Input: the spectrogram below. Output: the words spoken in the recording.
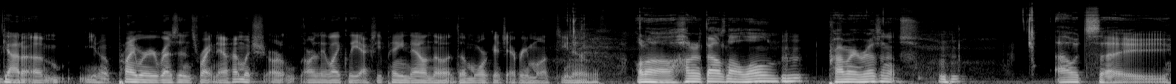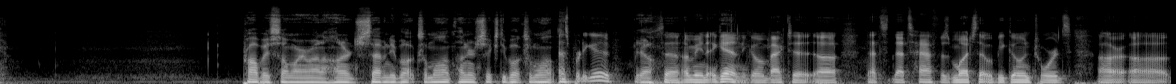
got a um, you know primary residence right now, how much are are they likely actually paying down the the mortgage every month? Do you know? On a hundred thousand dollar loan, Mhm. primary residence, Mhm. I would say probably somewhere around 170 bucks a month, 160 bucks a month. That's pretty good. Yeah. So I mean, again, going back to uh, that's that's half as much that would be going towards uh, uh,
